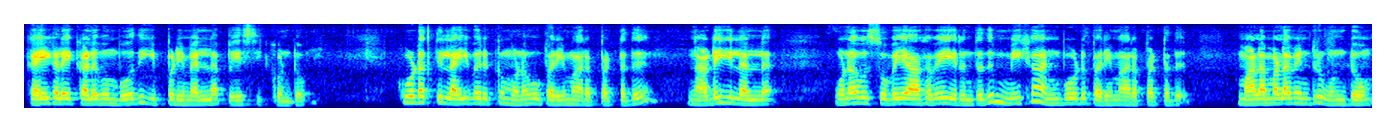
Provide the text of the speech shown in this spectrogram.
கைகளை கழுவும் போது இப்படி மெல்ல பேசிக்கொண்டோம் கூடத்தில் ஐவருக்கும் உணவு பரிமாறப்பட்டது. நடையில் அல்ல உணவு சுவையாகவே இருந்தது மிக அன்போடு பரிமாறப்பட்டது. மளமளவென்று உண்டோம்.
